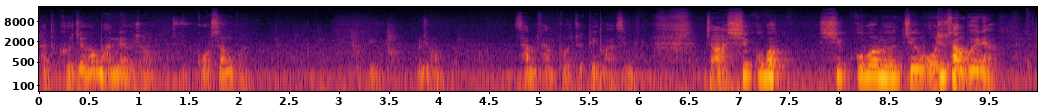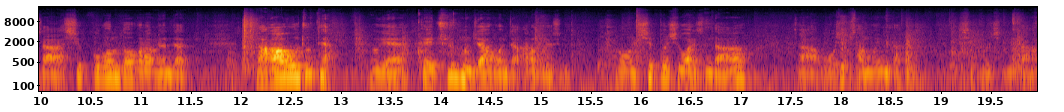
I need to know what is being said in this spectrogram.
하여튼 그제가 많네 그죠? 고성군 그죠? 33% 주택이 많습니다. 자 19번 19번은 지금 53분이네요. 자 19번도 그러면 이제 다가구 주택 요게 대출 문제하고 이제 알아보겠습니다. 오늘 10분 쉬고 하겠습니다. 자 53분입니다. 10분 쉽니다.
